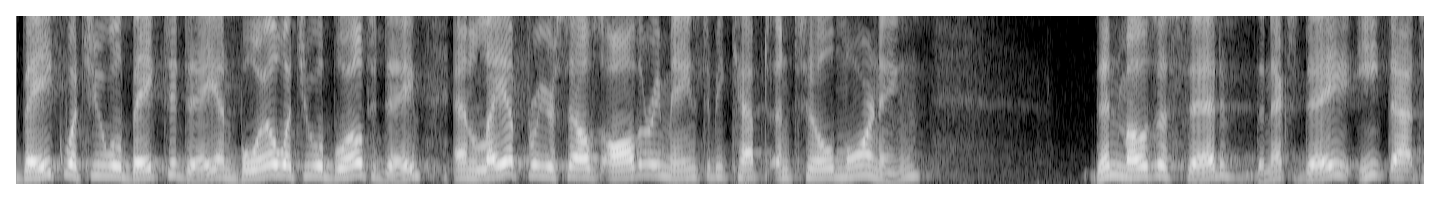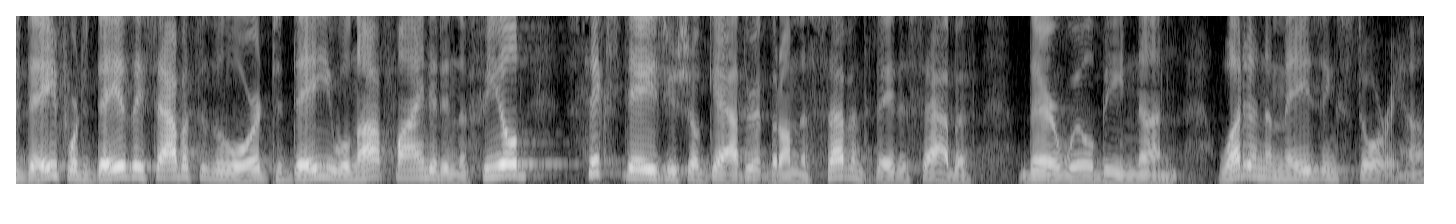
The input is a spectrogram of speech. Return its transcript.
Bake what you will bake today, and boil what you will boil today, and lay up for yourselves all the remains to be kept until morning. Then Moses said the next day, Eat that today, for today is a Sabbath to the Lord. Today you will not find it in the field. Six days you shall gather it, but on the seventh day, the Sabbath, there will be none. What an amazing story, huh?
